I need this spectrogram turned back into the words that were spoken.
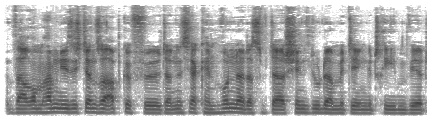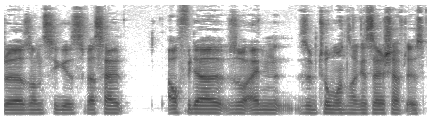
warum haben die sich dann so abgefüllt? Dann ist ja kein Wunder, dass da Schindluder mit denen getrieben wird oder sonstiges, was halt auch wieder so ein Symptom unserer Gesellschaft ist.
